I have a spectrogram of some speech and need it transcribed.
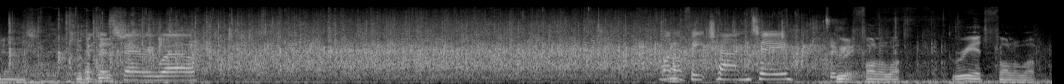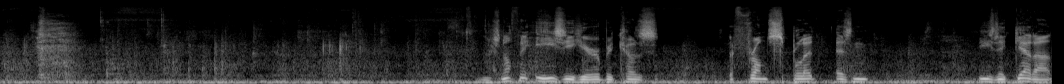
yes. Look at this. very well. One off each hand too. Great follow-up. Great follow-up. There's nothing easy here because the front split isn't easy to get at.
